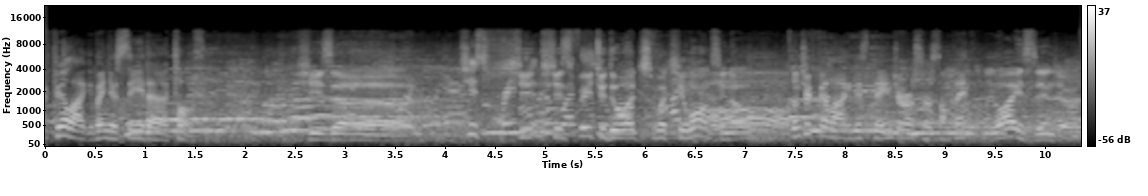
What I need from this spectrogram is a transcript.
You feel like when you see the clothes? She's uh, She's free she, to do she's what free she to do what wants. what she wants, you know. Don't you feel like it's dangerous or something? Why is dangerous?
